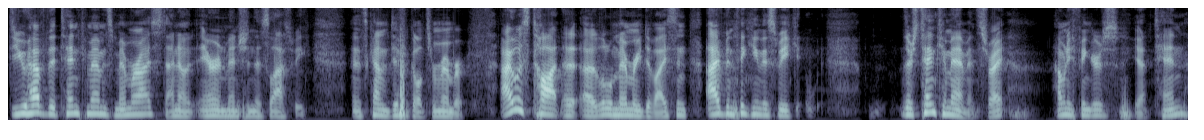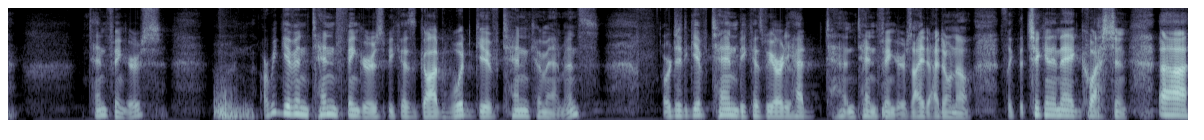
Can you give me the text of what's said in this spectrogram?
do you have the 10 commandments memorized? I know Aaron mentioned this last week and it's kind of difficult to remember. I was taught a, a little memory device, and I've been thinking this week there's 10 commandments, right? How many fingers? Yeah, 10. 10 fingers. Are we given 10 fingers because God would give 10 commandments? Or did he give 10 because we already had 10, 10 fingers? I, I, don't know. It's like the chicken and egg question. Uh,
